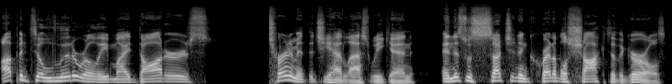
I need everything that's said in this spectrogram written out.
up until literally my daughter's tournament that she had last weekend, and this was such an incredible shock to the girls.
